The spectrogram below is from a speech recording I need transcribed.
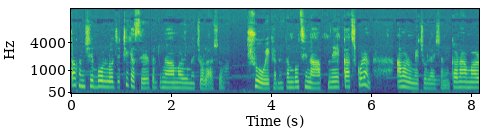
তখন সে বলল যে, ঠিক আছে, তাহলে তুমি আমার রুমে চলে আসো। শো এখানে। তো আমি বলছি, না, আপনি কাজ করেন, আমার রুমে চলে আসেন। কারণ আমার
